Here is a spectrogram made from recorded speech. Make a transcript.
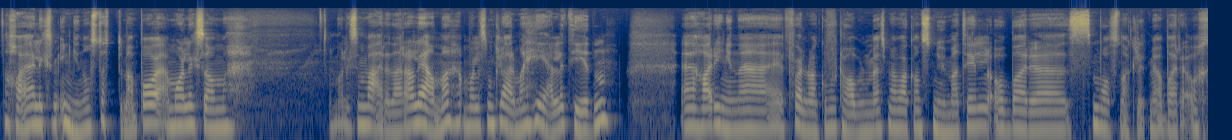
Da har jeg liksom ingen å støtte meg på. Jeg må liksom, jeg må liksom være der alene. Jeg må liksom klare meg hele tiden. Jeg har ingen jeg føler meg komfortabel med, som jeg bare kan snu meg til og bare småsnakke litt med. og bare, åh,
